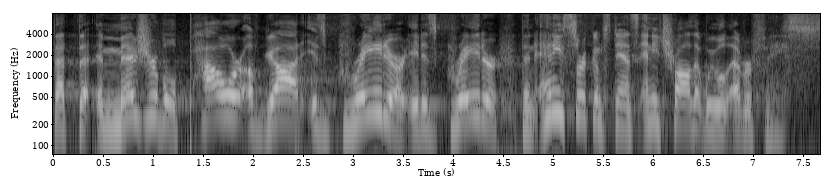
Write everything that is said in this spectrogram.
that the immeasurable power of God is greater. It is greater than any circumstance, any trial that we will ever face.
